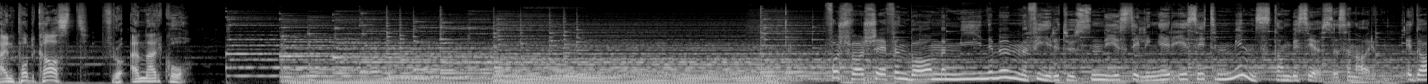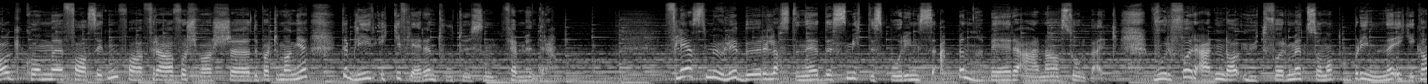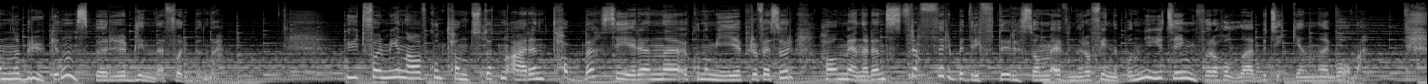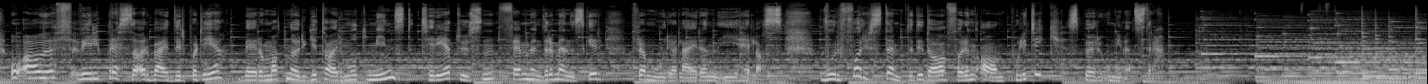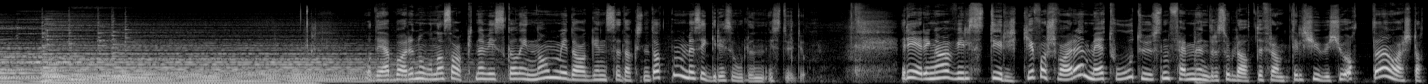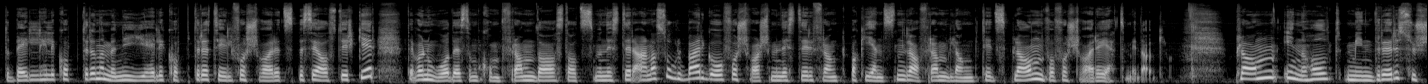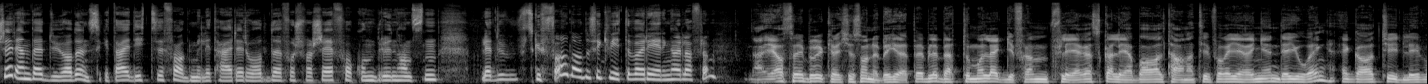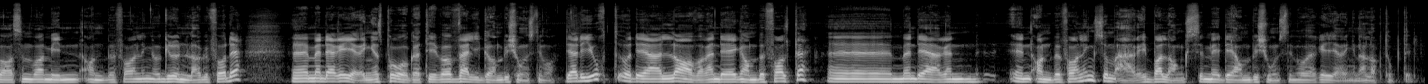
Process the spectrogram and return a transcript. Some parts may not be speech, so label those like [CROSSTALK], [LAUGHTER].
En podkast fra NRK. Forsvarssjefen ba om minimum 4000 nye stillinger i sitt minst ambisiøse scenario. I dag kom fasiten fra Forsvarsdepartementet. Det blir ikke flere enn 2500. Flest mulig bør laste ned smittesporingsappen, ber Erna Solberg. Hvorfor er den da utformet sånn at blinde ikke kan bruke den, spør Blindeforbundet. Utformingen av kontantstøtten er en tabbe, sier en økonomiprofessor. Han mener den straffer bedrifter som evner å finne på nye ting for å holde butikken gående. Og AUF vil presse Arbeiderpartiet, ber om at Norge tar imot minst 3500 mennesker fra Moria-leiren i Hellas. Hvorfor stemte de da for en annen politikk, spør Unge Venstre. Det er bare noen av sakene vi skal innom i dagens Dagsnytt 18 med Sigrid Solund i studio. Regjeringa vil styrke Forsvaret med 2500 soldater fram til 2028, og erstatte Bell-helikoptrene med nye helikoptre til Forsvarets spesialstyrker. Det var noe av det som kom fram da statsminister Erna Solberg og forsvarsminister Frank Bakke-Jensen la fram langtidsplanen for Forsvaret i ettermiddag. Planen inneholdt mindre ressurser enn det du hadde ønsket deg, ditt fagmilitære råd, forsvarssjef Håkon Brun-Hansen. Ble du skuffa da du fikk vite hva regjeringa la fram? Nei, altså jeg bruker ikke sånne begrep. Jeg ble bedt om å legge frem flere skalerbare alternativ for regjeringen. Det gjorde jeg. Jeg ga tydelig hva som var min anbefaling og grunnlaget for det. Eh, men det er regjeringens prerogativ å velge ambisjonsnivå. Det har de gjort, og det er lavere enn det jeg anbefalte. Eh, men det er en, en anbefaling som er i balanse med det ambisjonsnivået regjeringen har lagt opp til.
